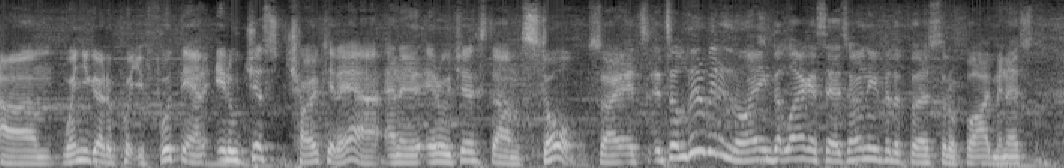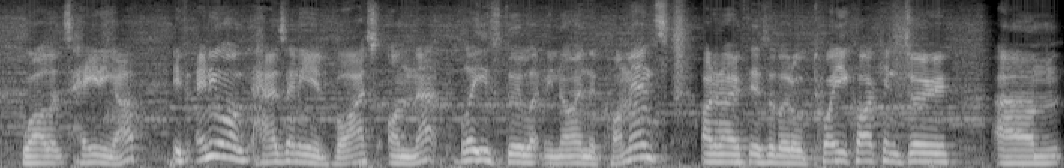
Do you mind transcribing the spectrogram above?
um, when you go to put your foot down, it'll just choke it out and it, will just um, stall. So it's it's a little bit annoying, but like I said, it's only for the first sort of five minutes while it's heating up. If anyone has any advice on that, please do let me know in the comments. I don't know if there's a little tweak I can do. Um,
